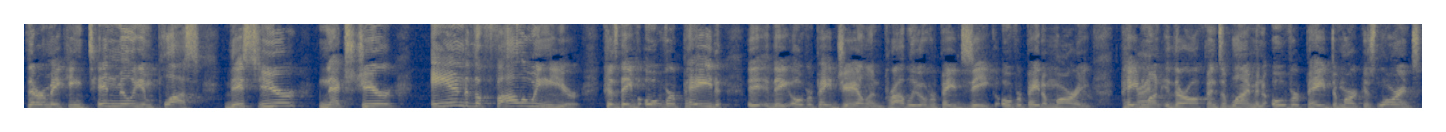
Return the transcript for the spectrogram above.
that are making 10 million plus this year, next year, and the following year because they've overpaid. eh, They overpaid Jaylon, probably overpaid Zeke, overpaid Amari, paid Right. money their offensive lineman, overpaid Demarcus Lawrence.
